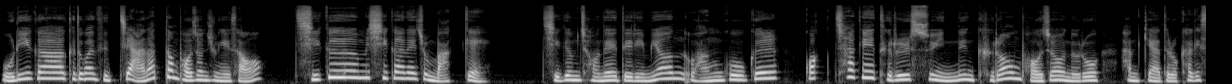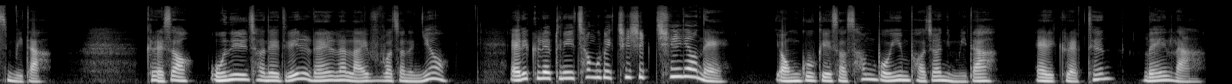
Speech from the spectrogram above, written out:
우리가 그동안 듣지 않았던 버전 중에서 지금 시간에 좀 맞게 지금 전해드리면 완곡을 꽉 차게 들을 수 있는 그런 버전으로 함께 하도록 하겠습니다. 그래서 오늘 전해드릴 레일라 라이브 버전은요. 에릭 클랩튼이 1977년에 영국에서 선보인 버전입니다. 에릭 클랩튼, 레일라.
